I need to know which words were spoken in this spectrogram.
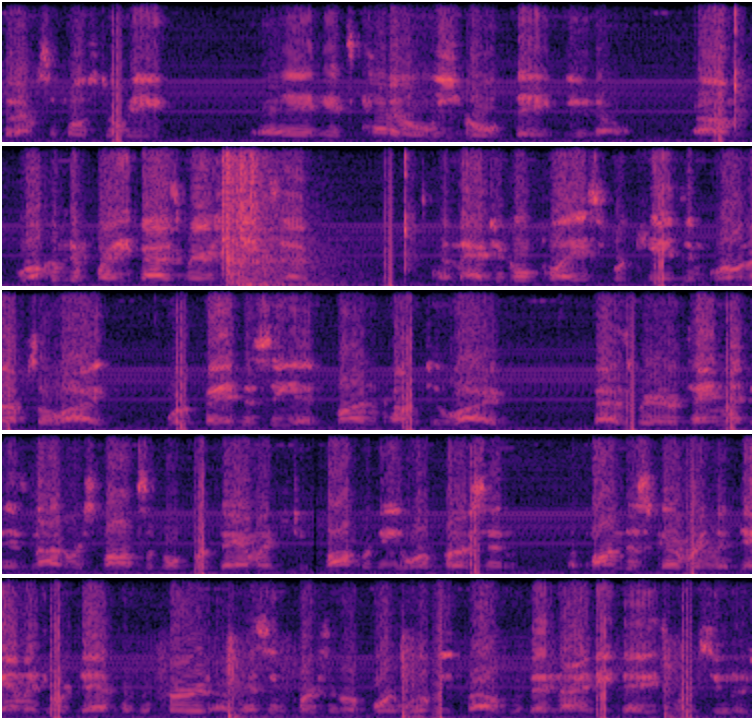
that I'm supposed to read. Eh, It's kind of a legal thing, you know. Um, welcome to Freddy Fazbear's Pizza, a magical place for kids and grown-ups alike, where fantasy and fun come to life. Fazbear Entertainment is not responsible for damage to property or person. Upon discovering that damage or death has occurred, a missing person report will be filed within 90 days or as soon as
